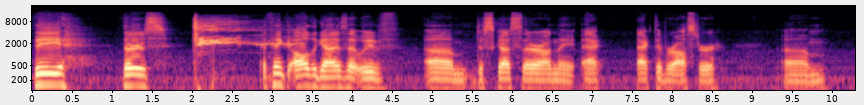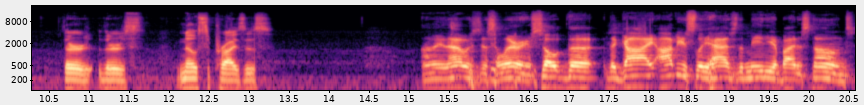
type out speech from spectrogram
the there's, I think all the guys that we've um, discussed that are on the act, active roster, um, there there's no surprises. I mean, that was just hilarious. So the the guy obviously has the media by the stones,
